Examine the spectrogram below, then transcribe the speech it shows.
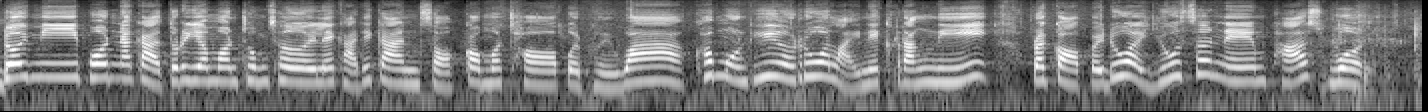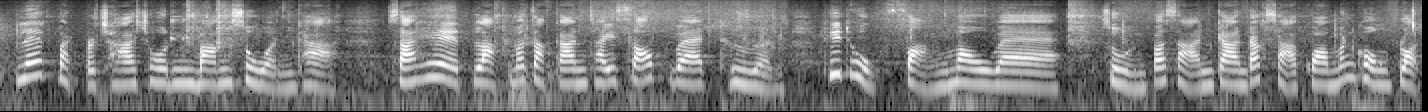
โดยมีพลอากาศตรีอมรชมเชยเลขาธิการสกมช เปิดเผยว่า ข้อมูลที่รั่วไหลในครั้งนี้ ประกอบไปด้วย username password เลขบัตรประชาชนบางส่วนค่ะ สาเหตุหลักมาจากการใช้ซอฟต์แวร์เถื่อน ที่ถูกฝังมัลแวร์ ศูนย์ประสานการรักษาความมั่นคงปลอด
